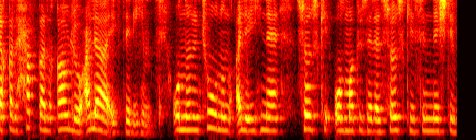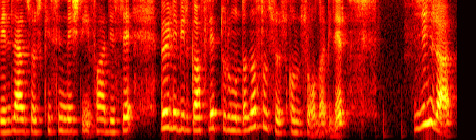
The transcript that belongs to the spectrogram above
لَقَدْ حَقَّ الْقَوْلُ عَلَى اَكْتَرِهِمْ Onların çoğunun aleyhine söz olmak üzere söz kesinleşti, verilen söz kesinleşti ifadesi böyle bir gaflet durumunda nasıl söz konusu olabilir? Zira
